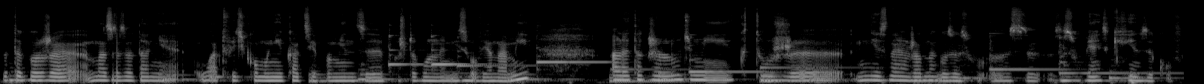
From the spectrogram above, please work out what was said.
dlatego że ma za zadanie ułatwić komunikację pomiędzy poszczególnymi Słowianami, ale także ludźmi, którzy nie znają żadnego ze, ze, ze słowiańskich języków.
